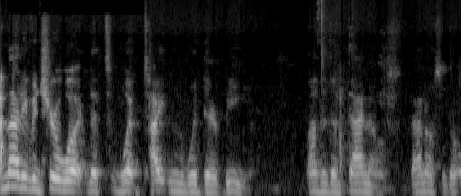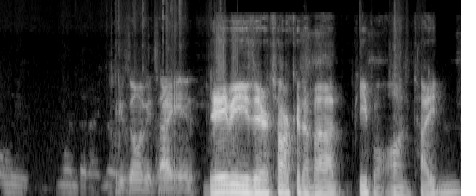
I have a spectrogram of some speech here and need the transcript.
I'm not even sure what that's what Titan would there be, other than Thanos. Thanos is the only one that I know. He's the only Titan. maybe they're talking about people on Titan.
